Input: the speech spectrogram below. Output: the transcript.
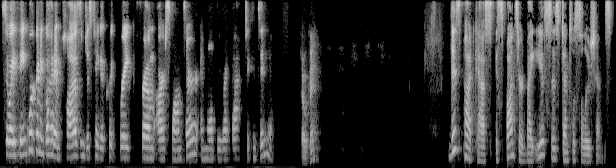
So i think we're going to go ahead and pause and just take a quick break from our sponsor and we'll be right back to continue okay this podcast is sponsored by eAssist Dental Solutions.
